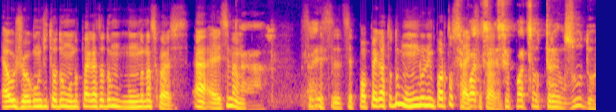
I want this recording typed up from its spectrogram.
É o jogo onde todo mundo pega todo mundo nas costas. É, é esse mesmo. Você ah, pode pegar todo mundo, não importa o cê sexo, pode, cara. Você pode ser o transudo?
